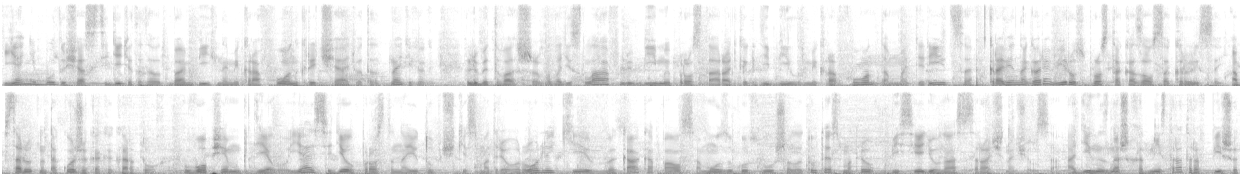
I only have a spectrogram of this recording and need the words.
Я не буду сейчас сидеть вот это вот бомбить на микрофон, кричать, вот это, знаете, как любит ваш Владислав любимый, просто орать как дебил в микрофон, там материться. Откровенно говоря, вирус просто оказался крысой. Абсолютно такой же, как и картоха. В общем, к делу. Я сидел просто на ютубчике, смотрел ролики, в ВК копался, музыку слушал, и тут я смотрю, в беседе у нас срач начался. Один из наших администраторов пишет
